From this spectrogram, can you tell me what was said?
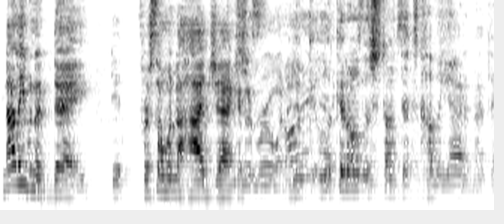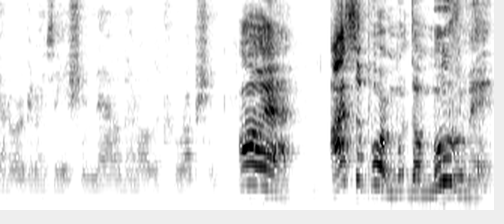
not even a day, for someone to hijack it and ruin it. Look, look at all the stuff that's coming out about that organization now, about all the corruption. Oh yeah, I support mo- the movement.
